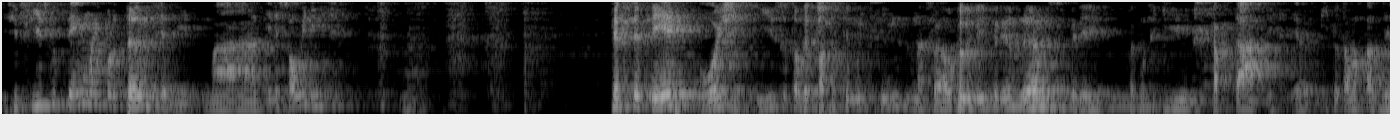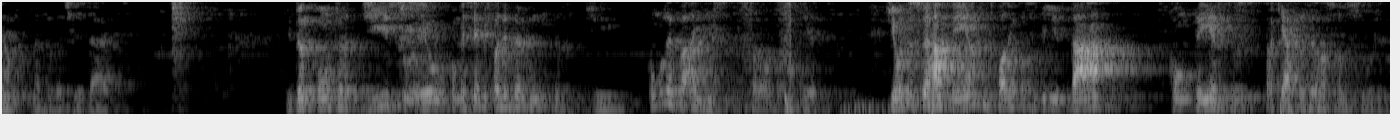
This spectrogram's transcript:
Esse físico tem uma importância ali, mas ele é só o início perceber hoje, e isso talvez possa ser muito simples, mas foi algo que eu levei três anos de experiência para conseguir captar esse, é, o que, que eu estava fazendo nessas atividades. Me dando conta disso, eu comecei a me fazer perguntas de como levar isso para outros contextos. Que outras ferramentas podem possibilitar contextos para que essas relações surjam.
